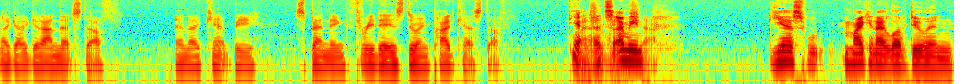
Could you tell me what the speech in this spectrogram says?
I got to get on that stuff, and I can't be spending three days doing podcast stuff. Yeah, should it's. make I a mean, shot. Yes, Mike and I love doing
